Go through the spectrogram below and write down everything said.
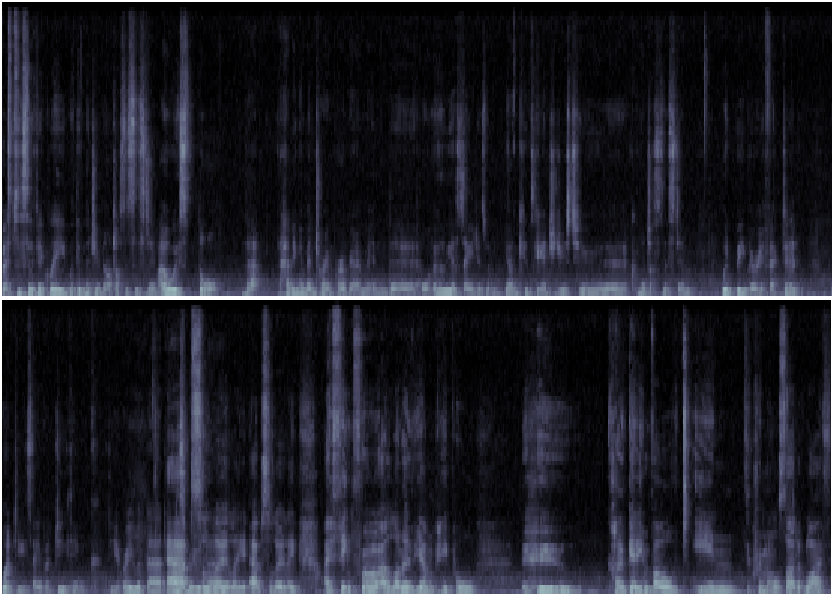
but specifically within the juvenile justice system. I always thought that having a mentoring program in the more earlier stages when young kids get introduced to the criminal justice system would be very effective. What do you say? But do you think? Do you agree with that? Disagree with that? Absolutely, absolutely. I think for a lot of young people who kind of get involved in the criminal side of life.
